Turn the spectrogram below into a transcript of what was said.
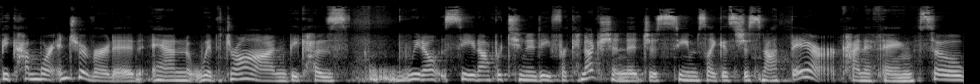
become more introverted and withdrawn because we don't see an opportunity for connection. It just seems like it's just not there, kind of thing. So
